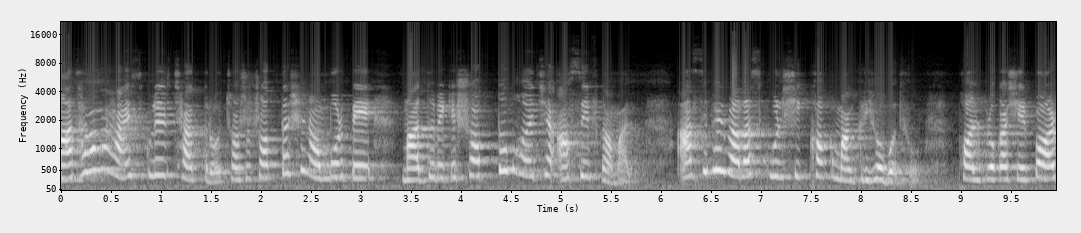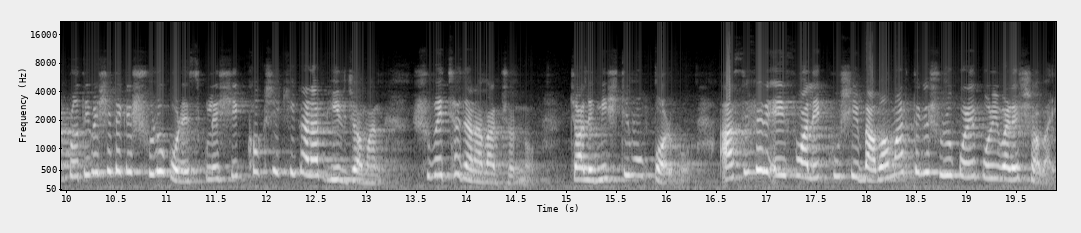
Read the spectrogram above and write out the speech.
মাথাভাঙা হাই স্কুলের ছাত্র ছশো সপ্তাশি নম্বর পেয়ে মাধ্যমিকে সপ্তম হয়েছে আসিফ কামাল। আসিফের বাবা স্কুল শিক্ষক মা গৃহবধূ। ফল প্রকাশের পর প্রতিবেশী থেকে শুরু করে স্কুলের শিক্ষক শিক্ষিকারা ভিড় জমান, শুভেচ্ছা জানাবার জন্য। চলে মিষ্টিমুখ পর্ব। আসিফের এই ফলে খুশি বাবা মার থেকে শুরু করে পরিবারের সবাই।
